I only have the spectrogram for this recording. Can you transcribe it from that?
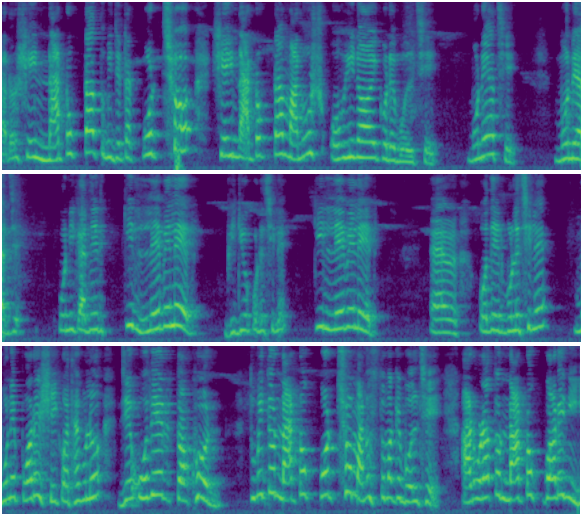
কারণ সেই নাটকটা তুমি যেটা করছ, সেই নাটকটা মানুষ অভিনয় করে বলছে। মনে আছে? মনে আছে? কণিকাদের কি লেভেলের ভিডিও করেছিলে? কি লেভেলের ওদের বলেছিলে? মনে পড়ে সেই কথাগুলো যে ওদের তখন, তুমি তো নাটক করছ, মানুষ তোমাকে বলছে, আর ওরা তো নাটক করেনি।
